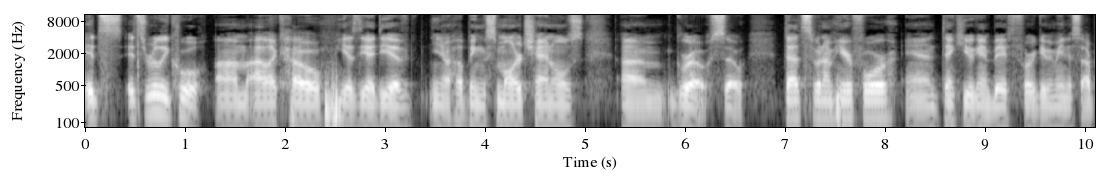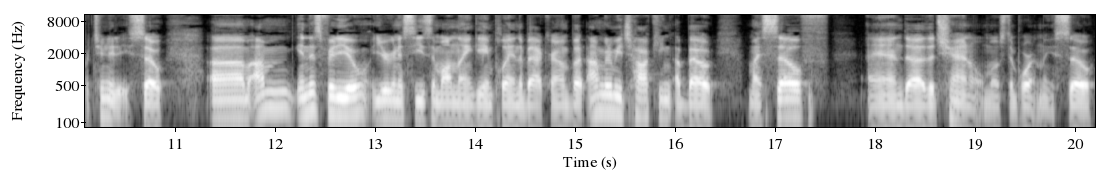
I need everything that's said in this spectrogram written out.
it's it's really cool. Um, I like how he has the idea of you know helping smaller channels um, grow. So that's what I'm here for. And thank you again, Babe, for giving me this opportunity. So um, I'm in this video. You're gonna see some online gameplay in the background, but I'm gonna be talking about myself and uh, the channel most importantly. So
